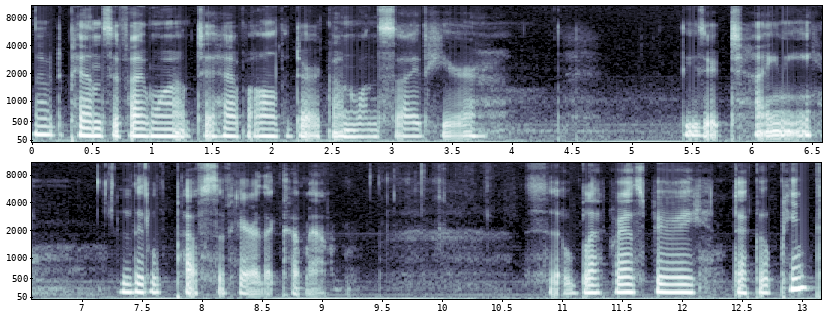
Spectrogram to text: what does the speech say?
Now it depends if I want to have all the dark on one side here. These are tiny little puffs of hair that come out. So black raspberry, deco pink,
